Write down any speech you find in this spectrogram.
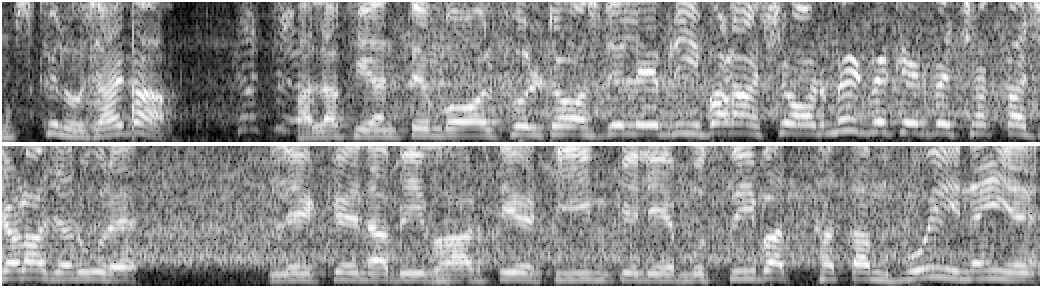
मुश्किल हो जाएगा। हालाँकि अंतिम बॉल फुल टॉस डिलीवरी बड़ा शॉट मिड विकेट पे छक्का चढ़ा ज़रूर है। लेकिन अभी भारतीय टीम के लिए मुसीबत ख़त्म हुई नहीं है।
